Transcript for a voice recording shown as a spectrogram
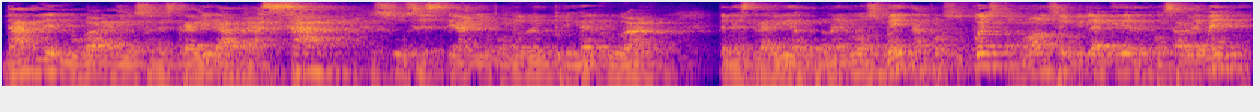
darle lugar a Dios en nuestra vida, abrazar a Jesús este año y ponerlo en primer lugar de nuestra vida, ponernos metas, por supuesto, no vamos a vivir la vida responsablemente,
